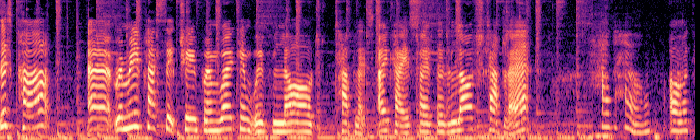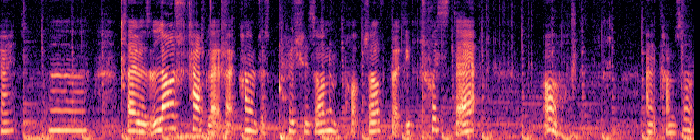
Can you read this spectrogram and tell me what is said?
This part uh, remove plastic tube when working with large tablets. Okay so if there's a large tablet how the hell? Oh okay. Uh, so there's a large tablet that kind of just pushes on and pops off but you twist it. Oh and it comes off.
